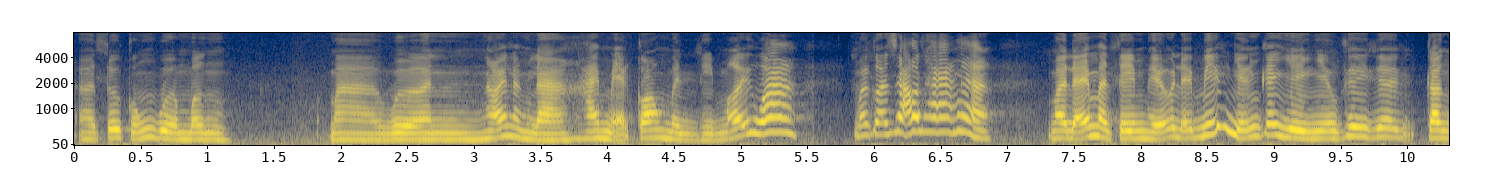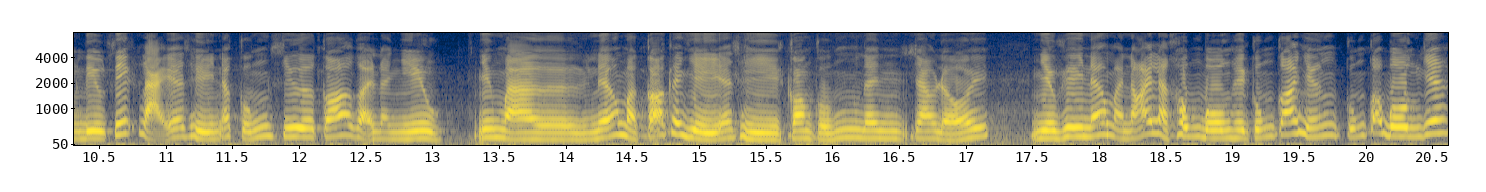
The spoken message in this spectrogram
à, tôi cũng vừa mừng mà vừa nói rằng là hai mẹ con mình thì mới quá mới có 6 tháng à. Mà để mà tìm hiểu để biết những cái gì nhiều khi cần điều tiết lại á, thì nó cũng chưa có gọi là nhiều. Nhưng mà ờ, nếu mà có cái gì á, thì con cũng nên trao đổi. Nhiều khi nếu mà nói là không buồn thì cũng có những cũng có buồn chứ.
